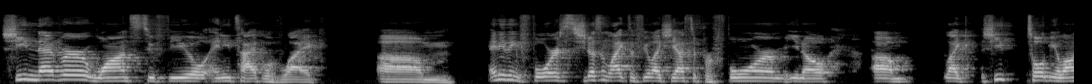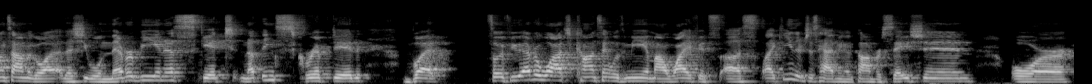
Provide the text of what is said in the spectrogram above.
she never wants to feel any type of like um, anything forced. She doesn't like to feel like she has to perform. You know, um, like she told me a long time ago that she will never be in a skit, nothing scripted. But so if you ever watch content with me and my wife, it's us like either just having a conversation or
